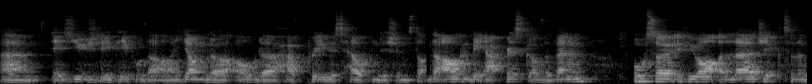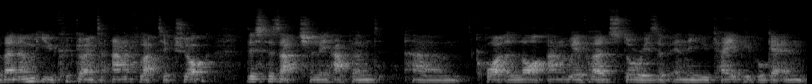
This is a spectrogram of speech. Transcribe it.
Um, it's usually people that are younger, older, have previous health conditions that, that are going to be at risk of the venom. Also, if you are allergic to the venom, you could go into anaphylactic shock. This has actually happened um, quite a lot and we've heard stories of in the UK people getting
